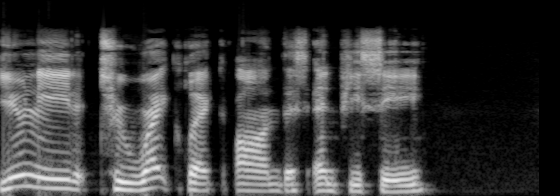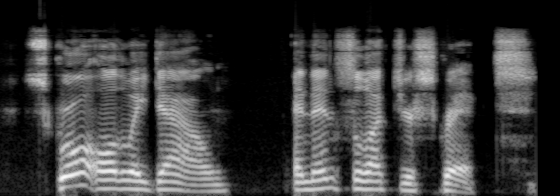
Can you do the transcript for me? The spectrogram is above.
you need to right-click on this NPC, scroll all the way down, and then select your script.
